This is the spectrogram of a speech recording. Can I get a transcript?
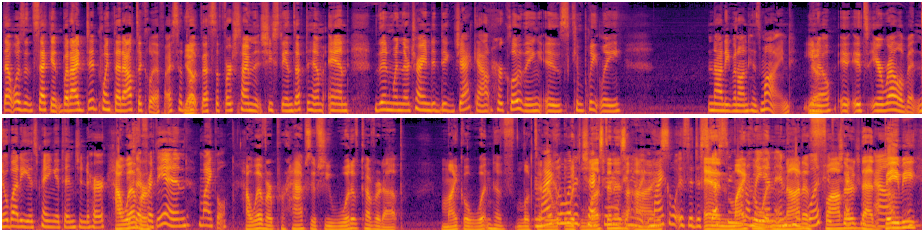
that wasn't second, but I did point that out to Cliff. I said, Yep. "Look, that's the first time that she stands up to him." And then when they're trying to dig Jack out, her clothing is completely not even on his mind. You Yeah. know, it, it's irrelevant. Nobody is paying attention to her. However- except for at the end, Michael. However, perhaps if she would have covered up, Michael wouldn't have looked at Michael her with lust in his anyway. eyes. Michael is a disgusting and Michael little would and not have would have fathered that baby,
